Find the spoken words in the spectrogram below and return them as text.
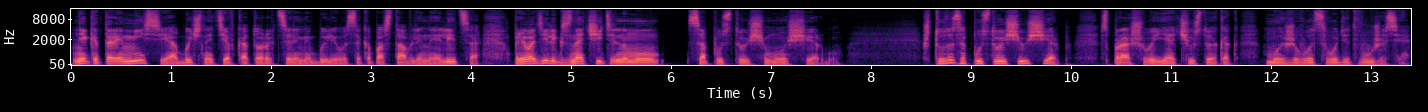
Некоторые миссии, обычно те, в которых целями были высокопоставленные лица, приводили к значительному сопутствующему ущербу. «Что за сопутствующий ущерб?» — спрашиваю я, чувствуя, как мой живот сводит в ужасе.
